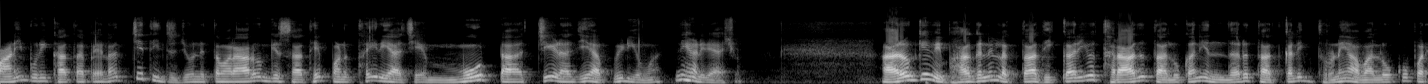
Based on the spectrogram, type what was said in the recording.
પાણીપુરી ખાતા પહેલાં ચેતી જજો અને તમારા આરોગ્ય સાથે પણ થઈ રહ્યા છે. મોટા ચેડા જે આપ વિડીયોમાં નિહાળી રહ્યા છો. આરોગ્ય વિભાગને લગતા અધિકારીઓ થરાદ તાલુકાની અંદર તાત્કાલિક ધોરણે આવા લોકો પર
